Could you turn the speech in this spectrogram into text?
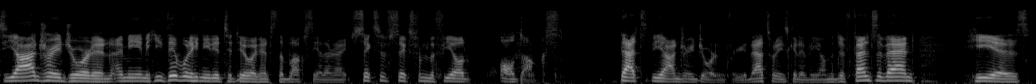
DeAndre Jordan. I mean, he did what he needed to do against the Bucks the other night. Six of six from the field, all dunks. That's DeAndre Jordan for you. That's what he's going to be on the defensive end. He is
